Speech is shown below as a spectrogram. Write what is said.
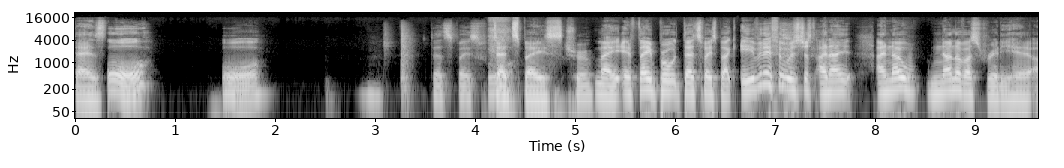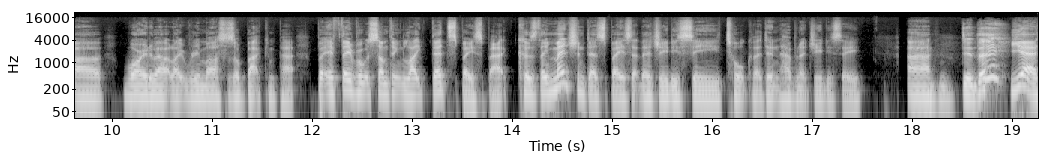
There's Or, or Dead Space 4. Dead Space. True. Mate, if they brought Dead Space back, even if it was just, and I, I know none of us really here are worried about like remasters or back compat, but if they brought something like Dead Space back, because they mentioned Dead Space at their GDC talk that didn't happen at GDC. Uh, Mhm. Did they? yeah,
